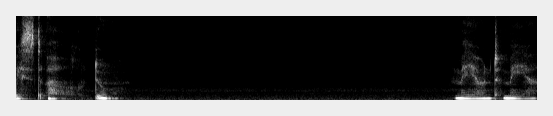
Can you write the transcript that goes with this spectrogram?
Bist auch du. Mehr und mehr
